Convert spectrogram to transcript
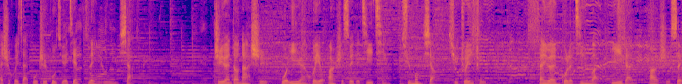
还是会在不知不觉间泪如雨下？只愿到那时，我依然会有二十岁的激情，去梦想，去追逐。但愿过了今晚，依然二十岁。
